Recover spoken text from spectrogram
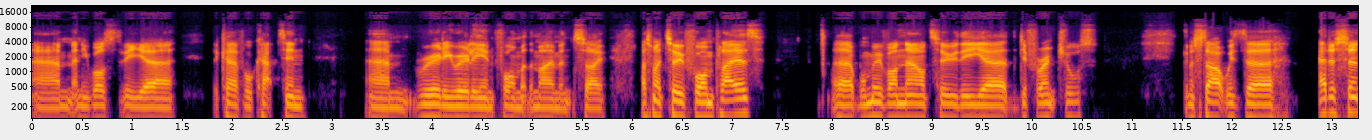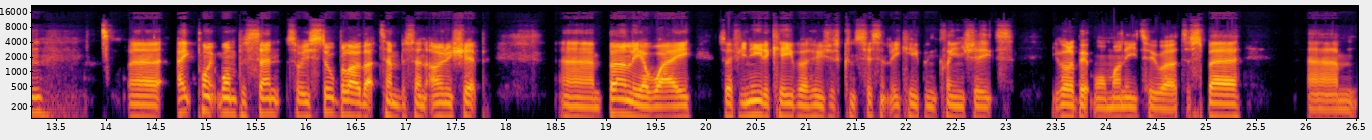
um, and he was the uh, the careful captain. Um, really, really in form at the moment. So that's my two form players. Uh, we'll move on now to the uh, the differentials. Going to start with uh, Ederson, uh, 8.1%. So he's still below that 10% ownership. Um, Burnley away. So if you need a keeper who's just consistently keeping clean sheets, you've got a bit more money to uh, to spare. Um,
